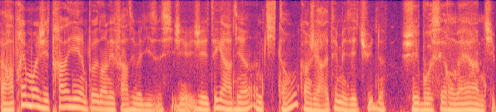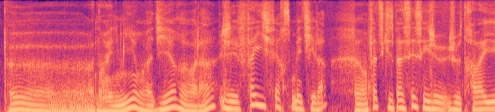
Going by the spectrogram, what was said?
Alors après moi j'ai travaillé un peu dans les phares et balises aussi. J'ai été gardien un petit temps quand j'ai arrêté mes études. J'ai bossé en mer un petit peu euh, un an et demi on va dire euh, voilà. J'ai failli faire ce métier là en fait ce qui se passait c'est que je travaillais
